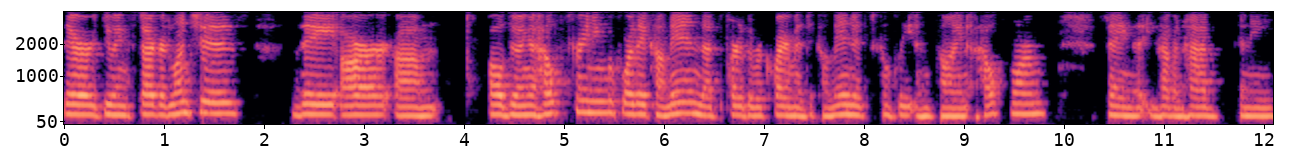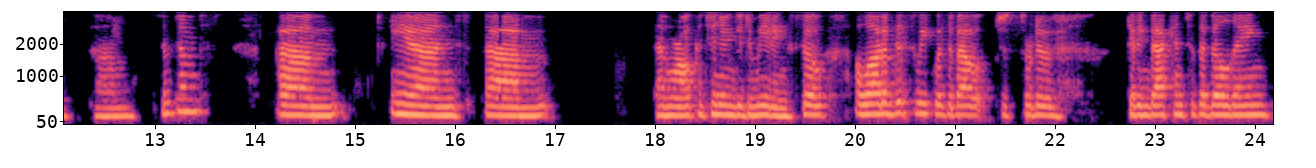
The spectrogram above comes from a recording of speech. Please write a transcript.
They're doing staggered lunches. They are um, all doing a health screening before they come in. That's part of the requirement to come in is to complete and sign a health form saying that you haven't had any um, symptoms. Um, and um, and we're all continuing to do meetings. So a lot of this week was about just sort of getting back into the building,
